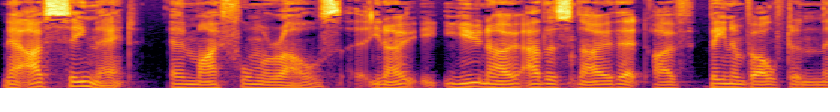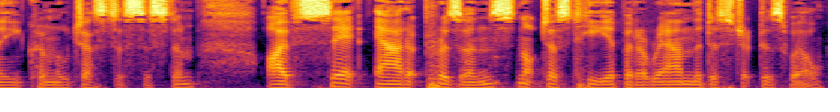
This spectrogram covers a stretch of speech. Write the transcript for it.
Now, I've seen that in my former roles. You know, you know, others know that I've been involved in the criminal justice system. I've sat out at prisons, not just here, but around the district as well.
